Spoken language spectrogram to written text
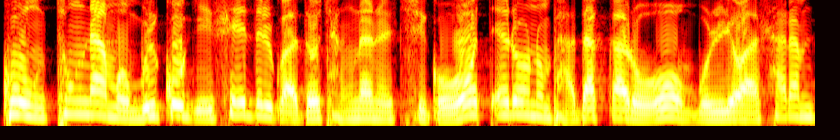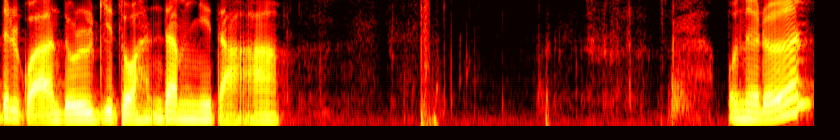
공, 통나무, 물고기, 새들과도 장난을 치고 때로는 바닷가로 몰려와 사람들과 놀기도 한답니다. 오늘은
